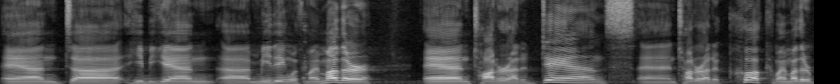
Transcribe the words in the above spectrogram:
And uh, he began uh, meeting with my mother and taught her how to dance and taught her how to cook. My mother,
